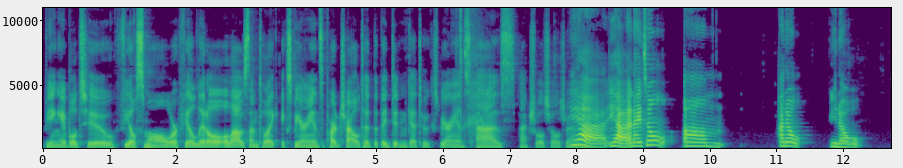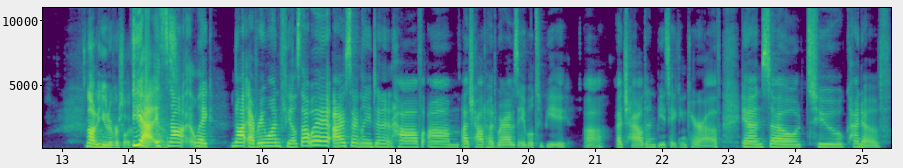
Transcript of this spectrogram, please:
being able to feel small or feel little allows them to like experience a part of childhood that they didn't get to experience as actual children. yeah, yeah, and I don't, um, I don't, you know, It's not a universal experience. yeah, it's not like not everyone feels that way. I certainly didn't have um, a childhood where I was able to be uh, a child and be taken care of, and so to kind of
